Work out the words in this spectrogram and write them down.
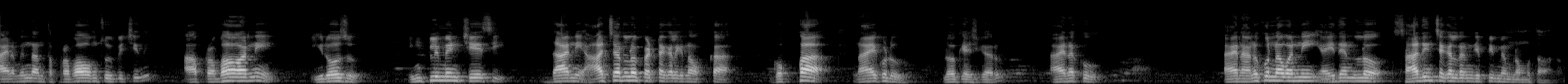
ఆయన మీద అంత ప్రభావం చూపించింది. ఆ ప్రభావాన్ని ఈరోజు ఇంప్లిమెంట్ చేసి దాన్ని ఆచరణలో పెట్టగలిగిన ఒక్క గొప్ప నాయకుడు లోకేష్ గారు. ఆయనకు ఆయన అనుకున్నవన్నీ ఐదేళ్ళలో సాధించగలరని చెప్పి మేము నమ్ముతా ఉన్నాం.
